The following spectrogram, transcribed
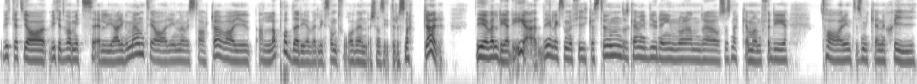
Vilket, jag, vilket var mitt säljargument till Arin när vi startade var ju alla poddar är väl liksom två vänner som sitter och snackar. Det är väl det det är. Det är liksom en fikastund och så kan vi bjuda in några andra och så snackar man för det tar inte så mycket energi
